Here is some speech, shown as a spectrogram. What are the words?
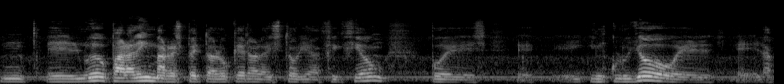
mm, el nuevo paradigma respecto a lo que era la historia ficción, pues eh, incluyó eh, la,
